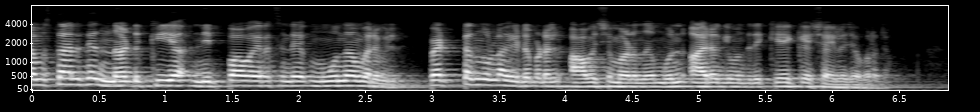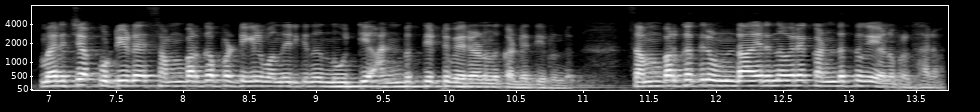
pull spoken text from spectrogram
സംസ്ഥാനത്തെ നടുക്കിയ നിപ്പ വൈറസിന്റെ മൂന്നാം വരവിൽ പെട്ടെന്നുള്ള ഇടപെടൽ ആവശ്യമാണെന്ന് മുൻ ആരോഗ്യമന്ത്രി കെ കെ ശൈലജ പറഞ്ഞു. മരിച്ച കുട്ടിയുടെ സമ്പർക്ക പട്ടികയിൽ വന്നിരിക്കുന്നത് നൂറ്റി അൻപത്തിയെട്ട് പേരാണെന്ന് കണ്ടെത്തിയിട്ടുണ്ട്. സമ്പർക്കത്തിൽ ഉണ്ടായിരുന്നവരെ കണ്ടെത്തുകയാണ് പ്രധാനം.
